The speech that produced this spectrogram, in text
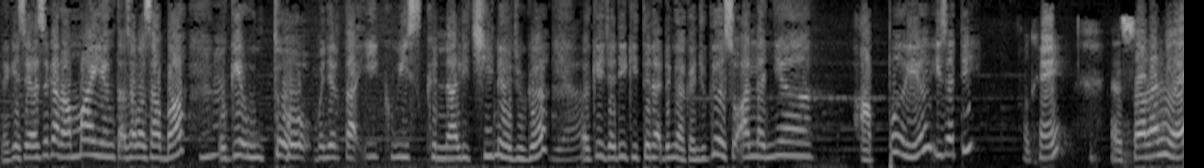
Okey, saya rasakan ramai yang tak sabar-sabar mm-hmm. okey untuk menyertai kuis kenali Cina juga. Ya. Okey, jadi kita nak dengarkan juga soalannya apa ya Izati? Okey. Dan soalannya,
